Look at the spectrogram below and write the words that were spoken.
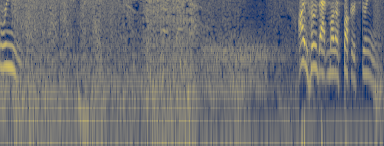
I heard that motherfucker scream.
